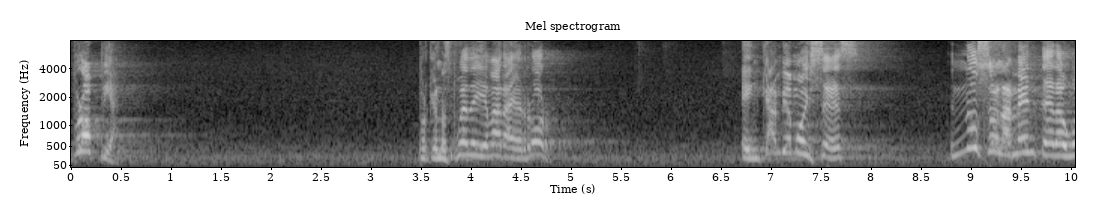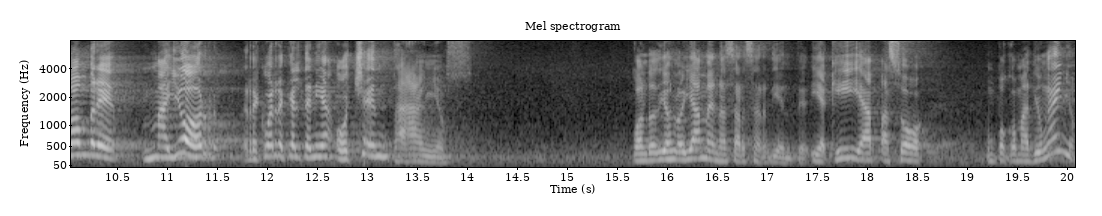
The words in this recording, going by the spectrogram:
propia, porque nos puede llevar a error. En cambio Moisés no solamente era un hombre mayor, recuerde que él tenía 80 años cuando Dios lo llama en azar ardiente. Y aquí ya pasó un poco más de un año.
